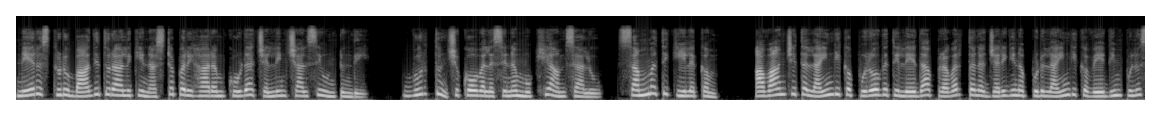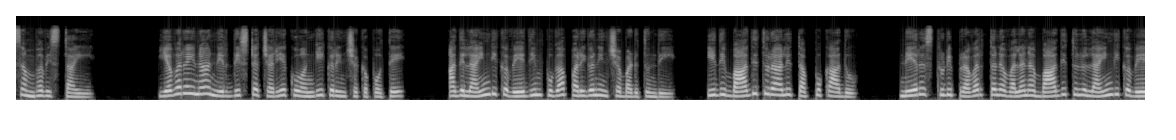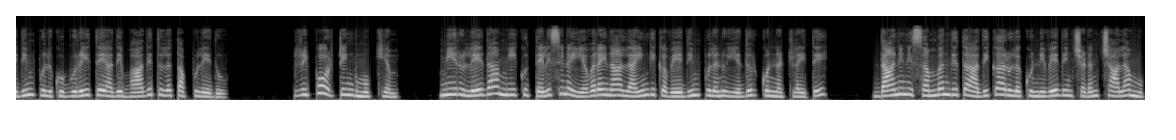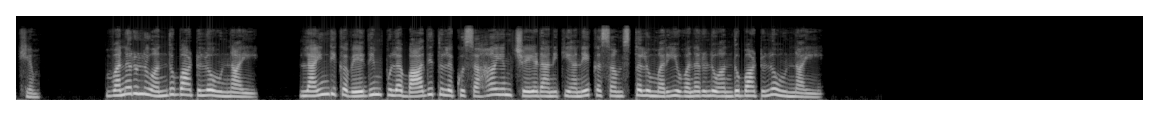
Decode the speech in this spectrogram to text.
నేరస్థుడు బాధితురాలికి నష్టపరిహారం కూడా చెల్లించాల్సి ఉంటుంది. గుర్తుంచుకోవలసిన ముఖ్య అంశాలు. సమ్మతి కీలకం. అవాంఛిత లైంగిక పురోగతి లేదా ప్రవర్తన జరిగినప్పుడు లైంగిక వేధింపులు సంభవిస్తాయి. ఎవరైనా నిర్దిష్ట చర్యకు అంగీకరించకపోతే అది లైంగిక వేధింపుగా పరిగణించబడుతుంది. ఇది బాధితురాలి తప్పు కాదు. నేరస్థుడి ప్రవర్తన వలన బాధితులు లైంగిక వేధింపులకు గురైతే అది బాధితుల తప్పులేదు. రిపోర్టింగ్ ముఖ్యం. మీరు లేదా మీకు తెలిసిన ఎవరైనా లైంగిక వేధింపులను ఎదుర్కొన్నట్లయితే దానిని సంబంధిత అధికారులకు నివేదించడం చాలా ముఖ్యం. వనరులు అందుబాటులో ఉన్నాయి. లైంగిక వేధింపుల బాధితులకు సహాయం చేయడానికి అనేక సంస్థలు మరియు వనరులు అందుబాటులో ఉన్నాయి.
